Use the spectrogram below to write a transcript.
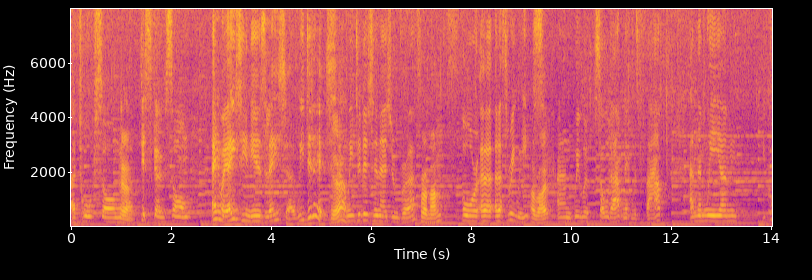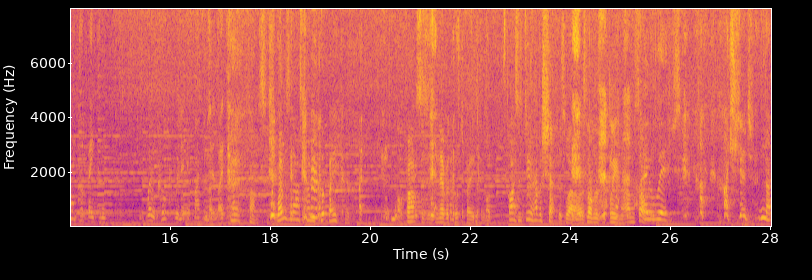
a talk song, Yeah. a disco song. Anyway, 18 years later, we did it. Yeah. And we did it in Edinburgh For a month. for uh, uh, three weeks. All right. And we were sold out and it was fab. And then we, um, you can't put bacon, it won't cook, will it, if I put it like that? Frances, when was the last time you cooked bacon? Not Frances has never cooked bacon. Frances, do you have a chef as well, as long as the cleaner? I'm sorry. I wish. I should, shouldn't I?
